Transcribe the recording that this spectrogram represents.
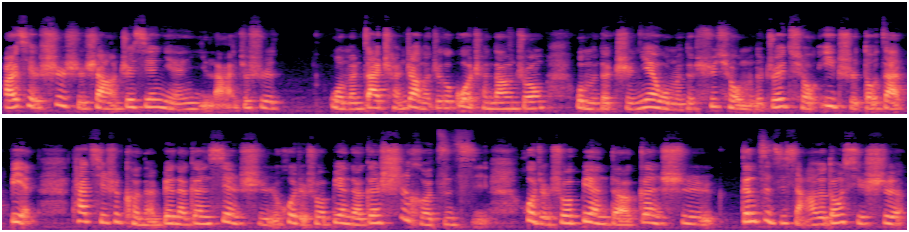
而且事实上，这些年以来，就是。我们在成长的这个过程当中，我们的执念、我们的需求、我们的追求一直都在变。它其实可能变得更现实，或者说变得更适合自己，或者说变得更是跟自己想要的东西是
